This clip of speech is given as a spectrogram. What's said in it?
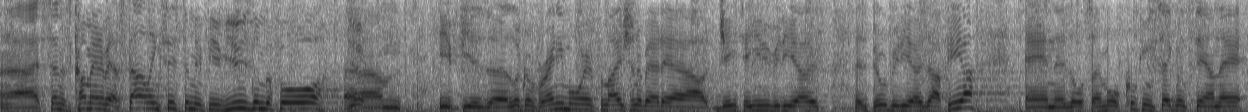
Uh, send us a comment about Starlink system if you've used them before. Um, if you're uh, looking for any more information about our GTU videos, there's build videos up here, and there's also more cooking segments down there.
